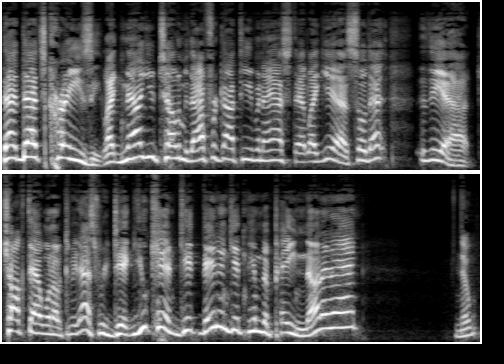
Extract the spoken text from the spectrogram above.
That that's crazy. Like now you telling me that I forgot to even ask that. Like yeah, so that yeah, chalk that one up to me. That's ridiculous. You can't get they didn't get him to pay none of that. Nope.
